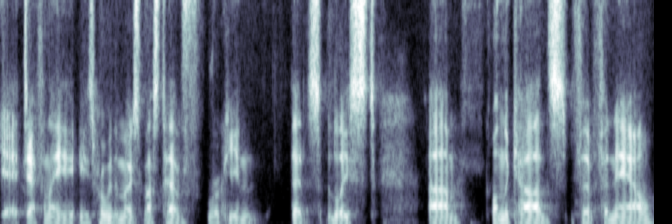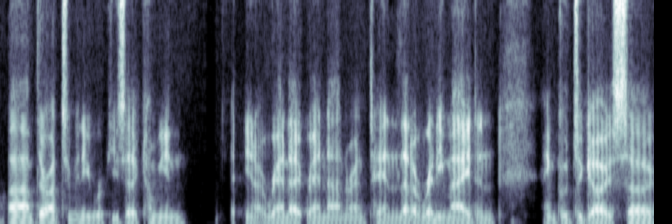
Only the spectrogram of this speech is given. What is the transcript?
Yeah, definitely. He's probably the most must have rookie, and that's at least um, on the cards for, for now. Uh, there aren't too many rookies that are coming in you know round eight, round nine, round ten that are ready made and and good to go. So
